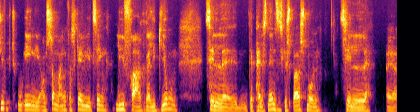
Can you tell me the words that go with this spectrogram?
dybt uenige om så mange forskellige ting, lige fra religion til øh, det palæstinensiske spørgsmål, til øh,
